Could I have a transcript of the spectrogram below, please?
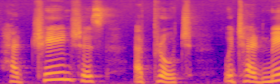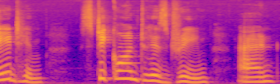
had changed his approach, which had made him stick on to his dream and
